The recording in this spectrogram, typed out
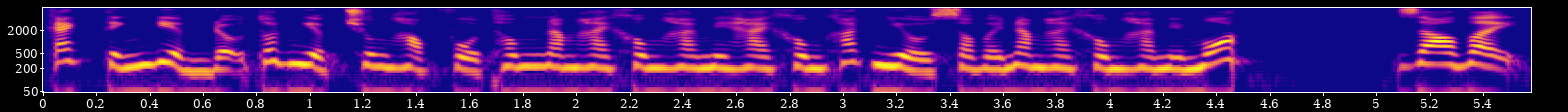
cách tính điểm đậu tốt nghiệp trung học phổ thông năm 2022 không khác nhiều so với năm 2021. Do vậy,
